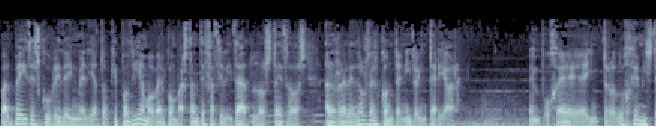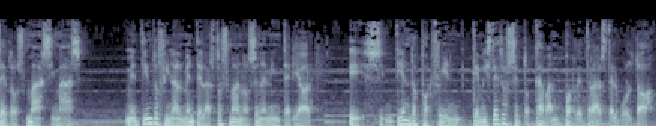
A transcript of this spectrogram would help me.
palpé y descubrí de inmediato que podía mover con bastante facilidad los dedos alrededor del contenido interior. Empujé e introduje mis dedos más y más, metiendo finalmente las dos manos en el interior y sintiendo por fin que mis dedos se tocaban por detrás del bulto.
